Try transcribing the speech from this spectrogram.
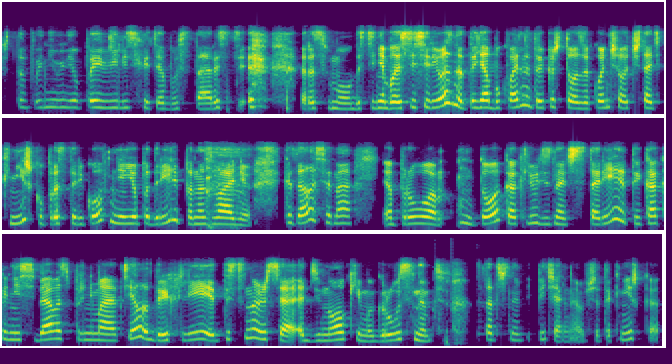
Чтобы они у меня появились хотя бы в старости, раз в молодости не было. Если серьезно, то я буквально только что закончила читать книжку про стариков, мне ее подарили по названию. Казалось, она э, про то, как люди, значит, стареют и как они себя воспринимают. Тело дряхлеет, ты становишься одиноким и грустным. Достаточно печальная вообще-то книжка.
